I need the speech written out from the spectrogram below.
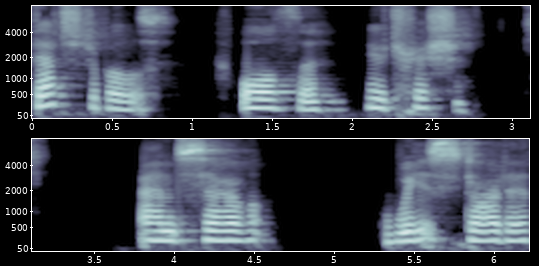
vegetables all the nutrition. And so we started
